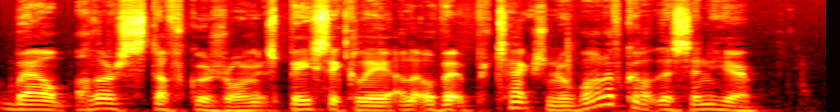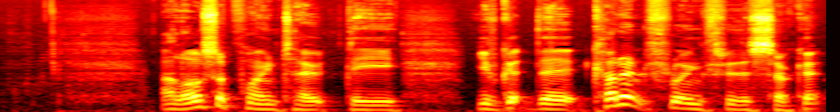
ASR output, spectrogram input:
well, other stuff goes wrong. It's basically a little bit of protection. While I've got this in here, I'll also point out the you've got the current flowing through the circuit,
